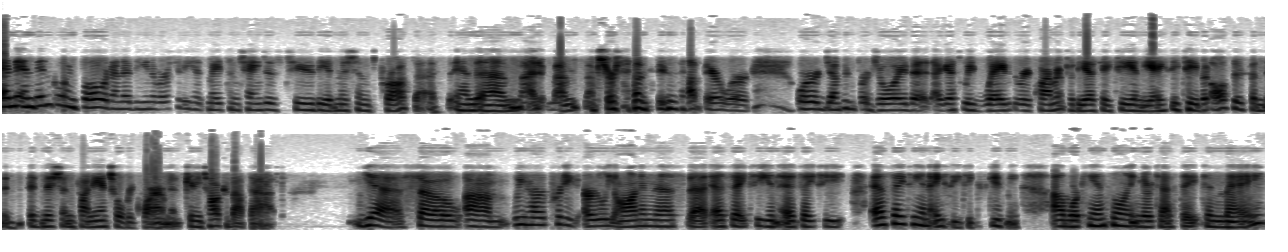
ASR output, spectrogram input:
And and then going forward, I know the university has made some changes to the admissions process, and um, I, am I'm sure some students out there were were jumping for joy that I guess we've waived the requirement for the SAT and the ACT, but also some admission financial requirements. Can you talk about that? Yeah, so um, we heard pretty early on in this that SAT and SAT, SAT and ACT, excuse me, um, were canceling their test dates in May.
